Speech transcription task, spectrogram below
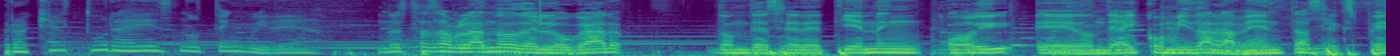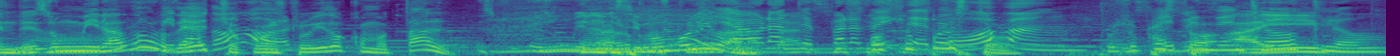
Pero a qué altura es, no tengo idea. No estás hablando del lugar donde se detienen hoy, eh, donde hay comida a la venta, se expende. Es un mirador, de hecho, construido como tal. Es, es un En mirador la Simón Bolívar. Y ahora te paras ahí y te roban. Por Ahí supuesto. venden Ahí, choclo.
